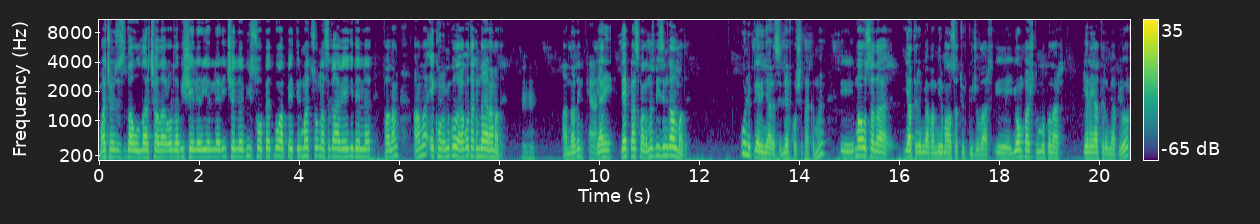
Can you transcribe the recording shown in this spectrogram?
maç öncesi davullar çalar. Orada bir şeyler yerler, içerler. Bir sohbet, muhabbettir. Maç sonrası kahveye giderler falan. Ama ekonomik olarak o takım dayanamadı. Hı hı. Anladın? Evet. Yani deplasmanımız bizim kalmadı. Kulüplerin yarısı Lefkoşu takımı. E, Mausa'da yatırım yapan bir Mausa Türk gücü var. E, Yompaş Dumlupınar gene yatırım yapıyor.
